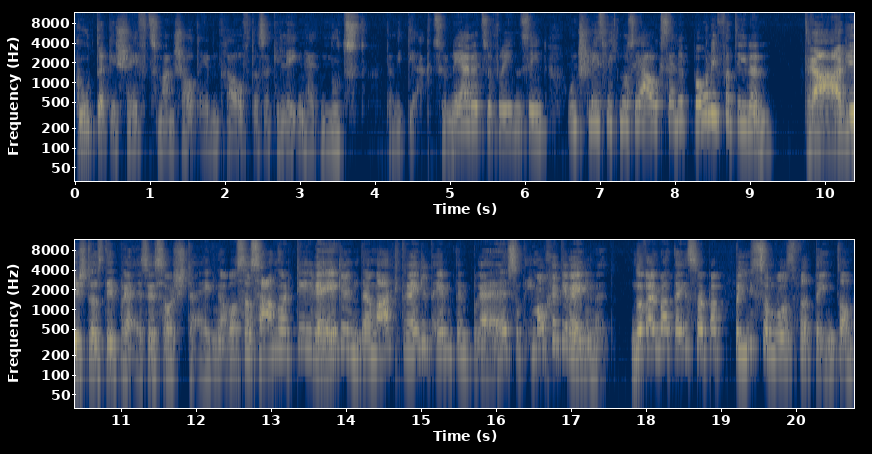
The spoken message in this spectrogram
guter Geschäftsmann schaut eben drauf, dass er Gelegenheit nutzt, damit die Aktionäre zufrieden sind und schließlich muss er auch seine Boni verdienen. Tragisch, dass die Preise so steigen, aber so sind halt die Regeln. Der Markt regelt eben den Preis und ich mache die Regeln nicht. Nur weil wir deshalb ein bisschen was verdient haben.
